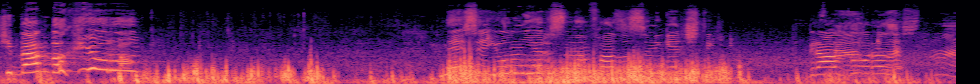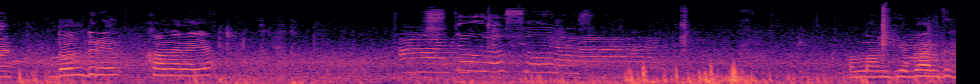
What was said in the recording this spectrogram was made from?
Ki ben bakıyorum. Neyse yolun yarısından fazlasını geçtik. Biraz da artık. döndüreyim kamerayı. Allah'ım geberdim.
